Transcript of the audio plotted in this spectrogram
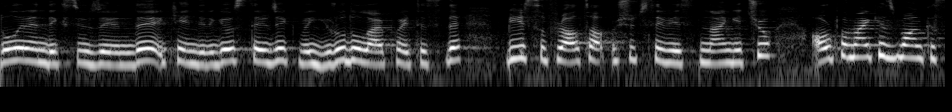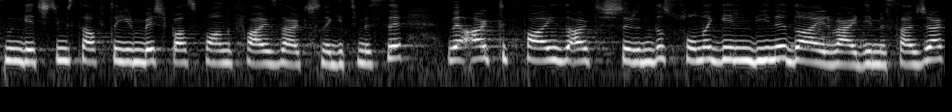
dolar endeksi üzerinde kendini gösterecek ve euro dolar paritesi de 1.0663 seviyesinden geçiyor. Avrupa Merkez Bankası'nın geçtiğimiz hafta 25 bas puanlık faiz artışına gitmesi ve artık faiz artışlarında sona gelindiğine dair verdiği mesajlar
